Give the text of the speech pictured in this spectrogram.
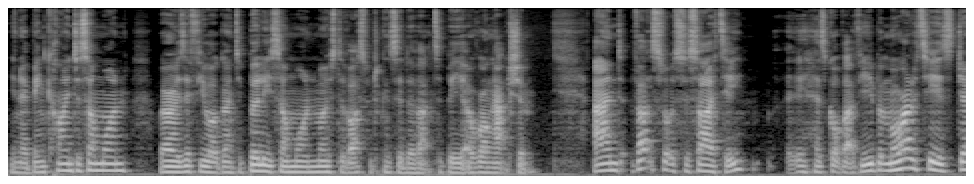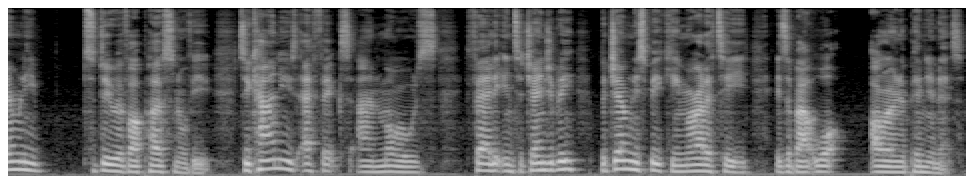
you know, being kind to someone, whereas if you are going to bully someone, most of us would consider that to be a wrong action. And that sort of society has got that view, but morality is generally to do with our personal view. So you can use ethics and morals fairly interchangeably, but generally speaking, morality is about what our own opinion is.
